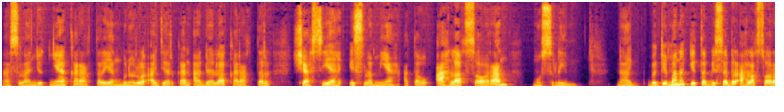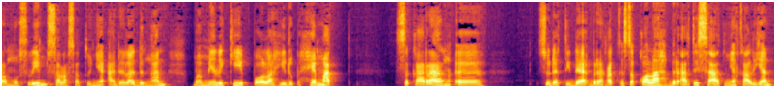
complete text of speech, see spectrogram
Nah, selanjutnya karakter yang Bunurul ajarkan adalah karakter syasiah Islamiyah atau ahlak seorang muslim. Nah, bagaimana kita bisa berakhlak seorang muslim? Salah satunya adalah dengan memiliki pola hidup hemat. Sekarang eh, sudah tidak berangkat ke sekolah, berarti saatnya kalian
